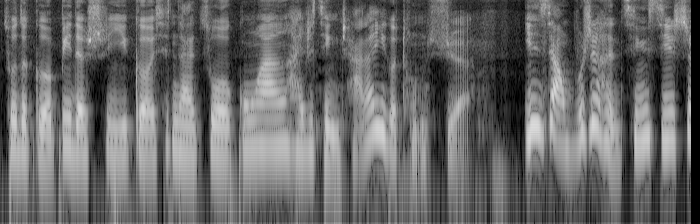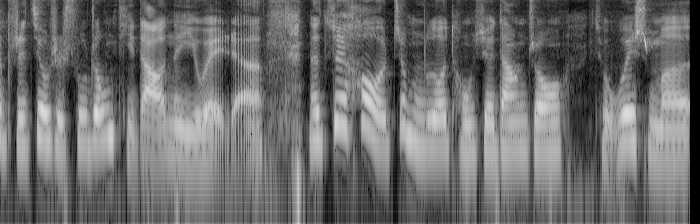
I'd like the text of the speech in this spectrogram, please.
坐的隔壁的是一个现在做公安还是警察的一个同学，印象不是很清晰，是不是就是书中提到那一位人？那最后这么多同学当中，就为什么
